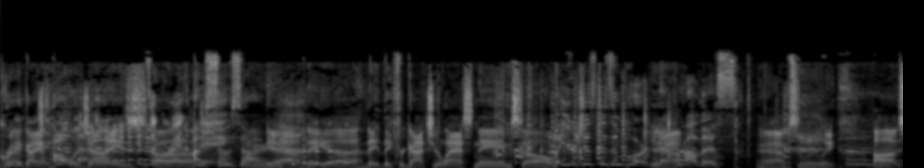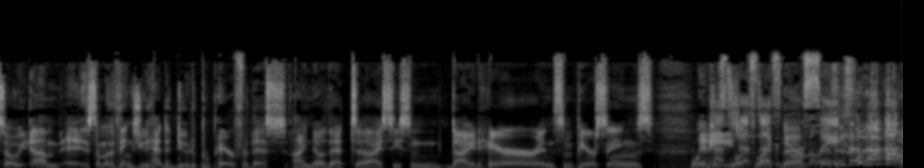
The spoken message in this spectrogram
Greg, I apologize. It's a Greg Uh, I'm so sorry. yeah, they, uh, they they forgot your last name, so But you're just as important, Yeah. I promise. Yeah, absolutely. Uh, so, um, eh, some of the things you had to do to prepare for this. I know that uh, I see some dyed hair and some piercings. We Any- just That's looked just like us this. normally. All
